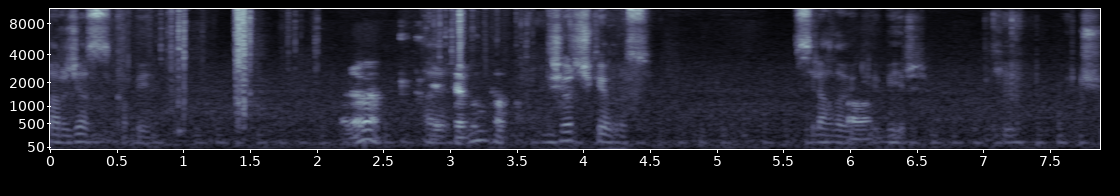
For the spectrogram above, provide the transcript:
Arayacağız kapıyı. Öyle mi? Evet. Geçirdim kapı. Dışarı çıkıyor burası. Silahla Tamam. bekliyor. 1, 2, 3.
